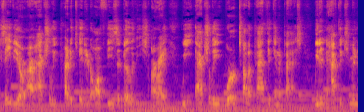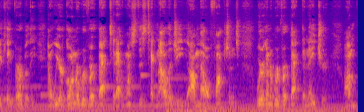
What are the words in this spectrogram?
Xavier are actually predicated off these abilities, all right? We actually were telepathic in the past. We didn't have to communicate verbally, and we are going to revert back to that once this technology uh, malfunctions. We're going to revert back to nature. Um,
